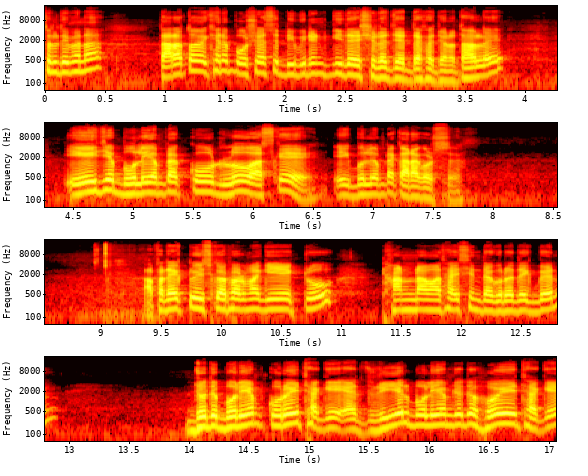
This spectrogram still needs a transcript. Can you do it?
সেল দিবে না? তারা তো এখানে বসে আছে ডিভিডেন্ড কী দেয় সেটা যে দেখার জন্য। তাহলে এই যে ভলিউমটা করল আজকে, এই ভলিউমটা কারা করছে? আপনারা একটু স্কোয়ার ফার্মা গিয়ে একটু ঠান্ডা মাথায় চিন্তা করে দেখবেন। যদি ভলিউম করেই থাকে রিয়েল ভলিউম যদি হয়েই থাকে,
